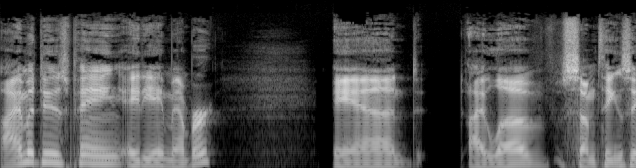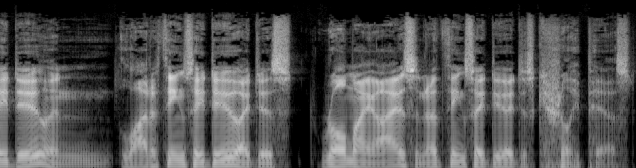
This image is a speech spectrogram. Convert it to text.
I'm a dues paying ADA member, and I love some things they do, and a lot of things they do. I just roll my eyes, and other things I do, I just get really pissed.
